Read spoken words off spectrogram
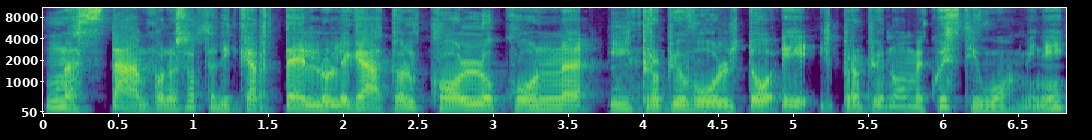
una stampa, una sorta di cartello legato al collo con il proprio volto e il proprio nome. Questi uomini,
